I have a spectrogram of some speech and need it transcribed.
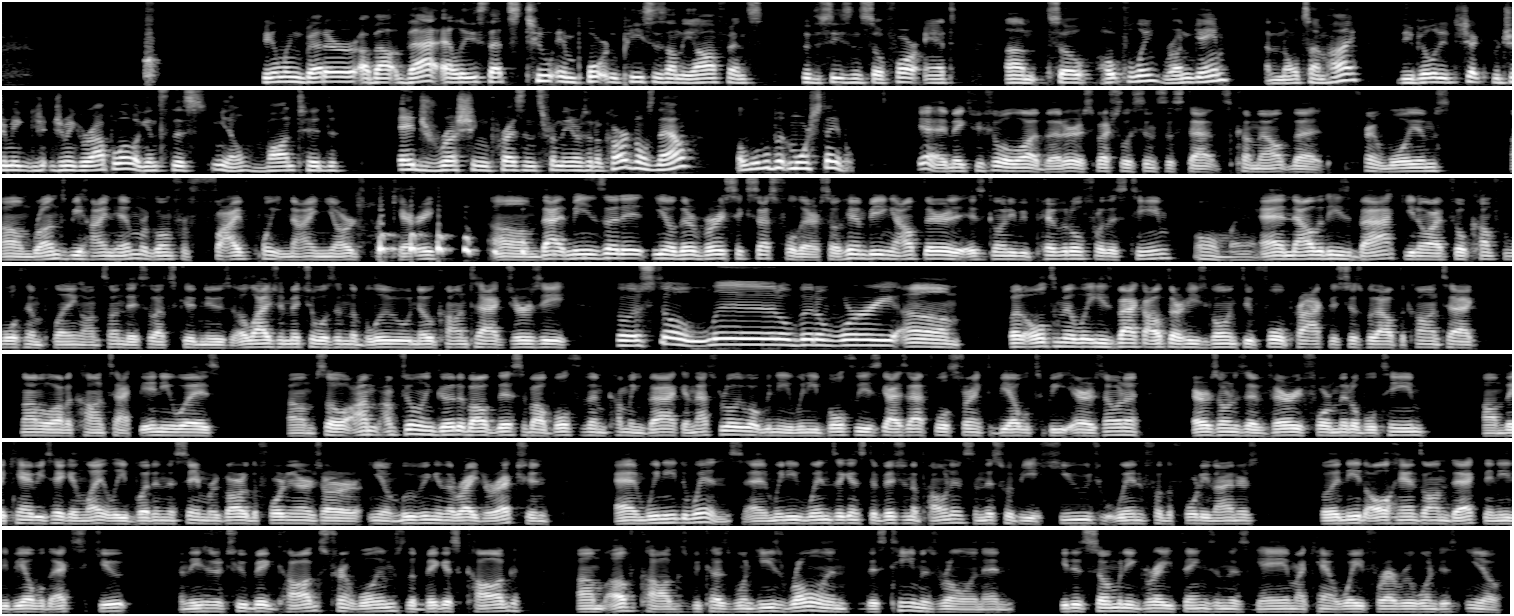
Feeling better about that at least. That's two important pieces on the offense through the season so far Ant. Um, so hopefully run game at an all-time high. The ability to check for Jimmy Jimmy Garoppolo against this, you know, vaunted edge rushing presence from the Arizona Cardinals now a little bit more stable. Yeah, it makes me feel a lot better, especially since the stats come out that Trent Williams um, runs behind him are going for 5.9 yards per carry. um, that means that it, you know, they're very successful there. So him being out there is going to be pivotal for this team. Oh man. And now that he's back, you know, I feel comfortable with him playing on Sunday. So that's good news. Elijah Mitchell was in the blue, no contact jersey. So there's still a little bit of worry. Um, but ultimately he's back out there. He's going through full practice just without the contact. Not a lot of contact anyways. Um, so I'm I'm feeling good about this, about both of them coming back, and that's really what we need. We need both of these guys at full strength to be able to beat Arizona. Arizona is a very formidable team. Um, they can't be taken lightly, but in the same regard, the 49ers are you know moving in the right direction, and we need wins, and we need wins against division opponents, and this would be a huge win for the 49ers. So they need all hands on deck. They need to be able to execute, and these are two big cogs. Trent Williams, the biggest cog um, of cogs, because when he's rolling, this team is rolling, and he did so many great things in this game. I can't wait for everyone to you know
